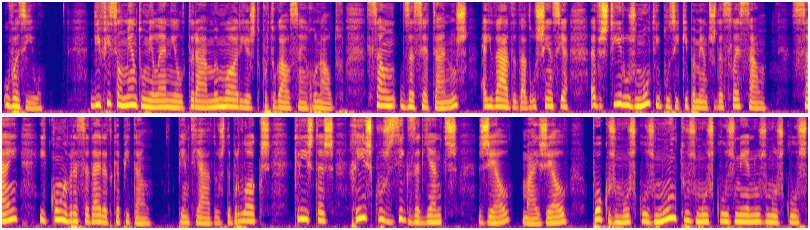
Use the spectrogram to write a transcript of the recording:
o vazio. Dificilmente o millennial terá memórias de Portugal sem Ronaldo. São 17 anos, a idade da adolescência, a vestir os múltiplos equipamentos da seleção, sem e com a braçadeira de capitão. Penteados de berloques, cristas, riscos zigue-zagueantes, gel, mais gel, poucos músculos, muitos músculos, menos músculos,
